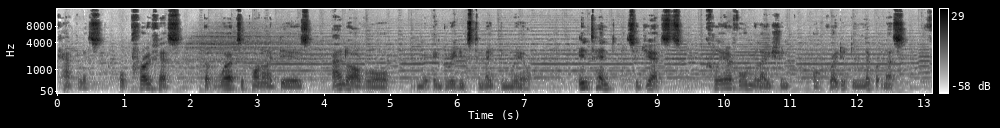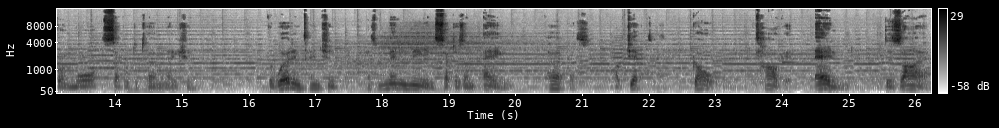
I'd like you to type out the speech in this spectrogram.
catalyst or process that works upon ideas and our raw ingredients to make them real. Intent suggests clear formulation or greater deliberateness for a more settled determination. The word intention has many meanings such as an aim, purpose, objective, goal, target, end, desire,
